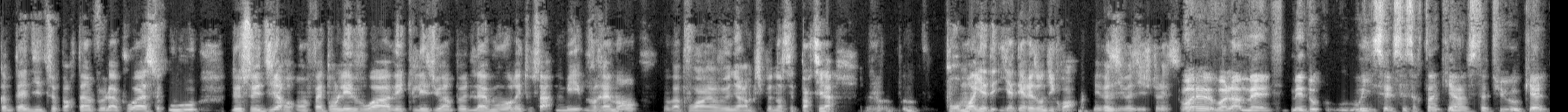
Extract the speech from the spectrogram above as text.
comme tu as dit, de se porter un peu la poisse ou de se dire, en fait, on les voit avec les yeux un peu de l'amour et tout ça. Mais vraiment, on va pouvoir y revenir un petit peu dans cette partie-là pour moi, il y a des, il y a des raisons d'y croire. Mais vas-y, vas-y, je te laisse. Ouais, voilà, mais mais donc oui, c'est certain qu'il y a un statut auquel,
